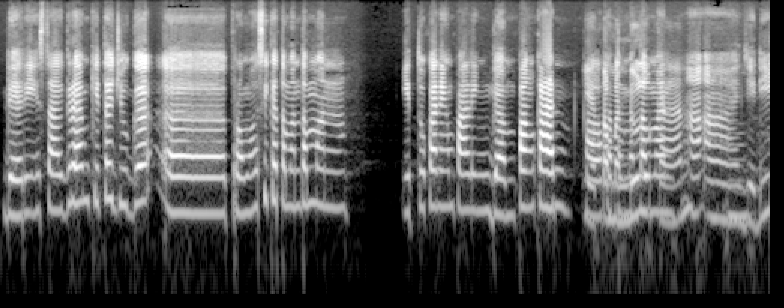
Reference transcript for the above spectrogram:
dari Instagram kita juga eh, promosi ke teman-teman. Itu kan yang paling gampang kan Iya, kalau ke temen dulu teman-teman. kan. Ha-ha, Hmm. Jadi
